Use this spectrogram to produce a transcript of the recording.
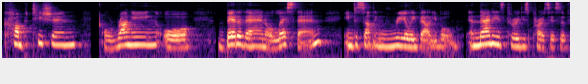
competition or runging or better than or less than into something really valuable. And that is through this process of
